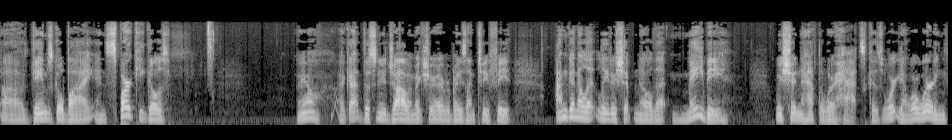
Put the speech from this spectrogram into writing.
uh, games go by, and Sparky goes, "Well, I got this new job. I make sure everybody's on two feet. I'm going to let leadership know that maybe." we shouldn't have to wear hats because we're you know we're wearing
